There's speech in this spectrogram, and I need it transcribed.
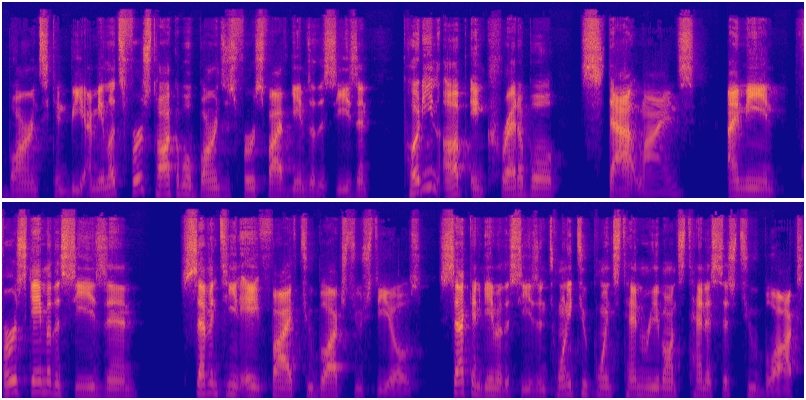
Barnes can be. I mean, let's first talk about Barnes' first five games of the season, putting up incredible stat lines. I mean, first game of the season, 17, 8, 5, two blocks, two steals. Second game of the season, 22 points, 10 rebounds, 10 assists, two blocks.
